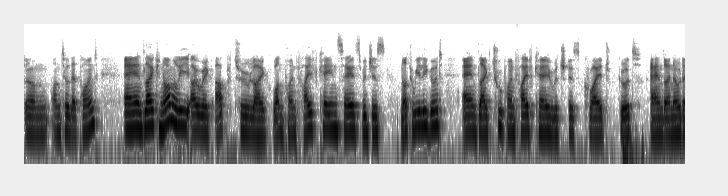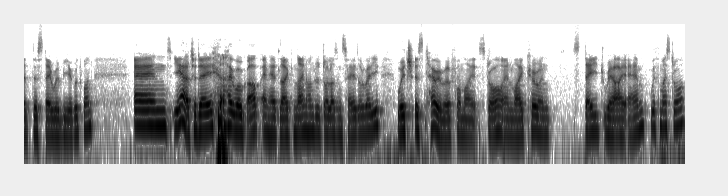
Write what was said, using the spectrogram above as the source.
um, until that point. And like normally, I wake up to like 1.5k in sales, which is not really good and like 2.5k which is quite good and i know that this day will be a good one. And yeah today i woke up and had like $900 in sales already which is terrible for my store and my current state where i am with my store.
